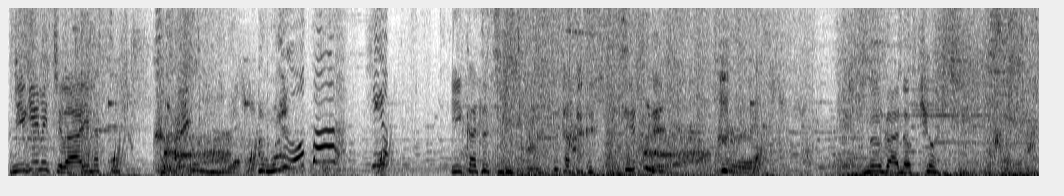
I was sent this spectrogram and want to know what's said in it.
逃げ道はありません。ルオパイカズチに捧ぐ無我の境地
